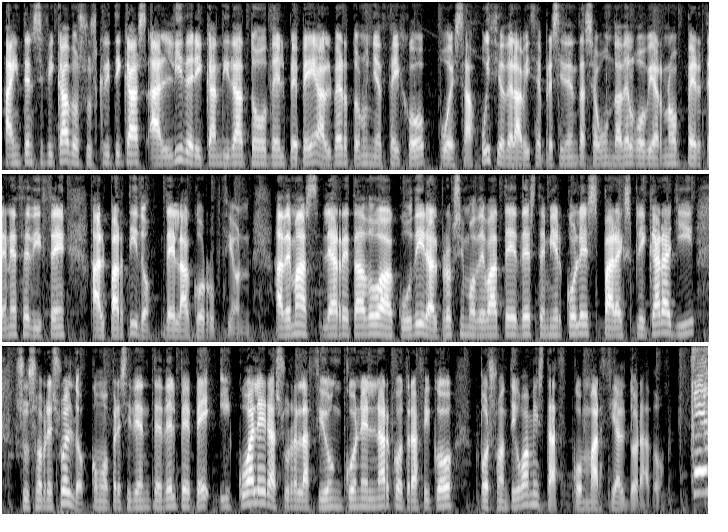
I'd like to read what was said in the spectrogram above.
ha intensificado sus críticas al líder y candidato del PP, Alberto Núñez Feijó, pues a juicio de la vicepresidenta segunda del gobierno pertenece, dice, al partido de la corrupción. Además, le ha retado a acudir al próximo debate de este miércoles para explicar allí su sobresueldo como presidente del PP y cuál era su relación con el narcotráfico por su antigua amistad con Marcial Dorado. ¿Qué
